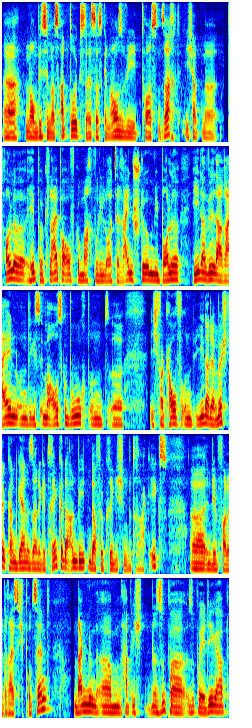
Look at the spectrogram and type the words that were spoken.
äh, noch ein bisschen was abdrückst. Da ist das genauso wie Thorsten sagt. Ich habe eine tolle, hippe Kneipe aufgemacht, wo die Leute reinstürmen wie Bolle. Jeder will da rein und die ist immer ausgebucht und äh, ich verkaufe und jeder, der möchte, kann gerne seine Getränke da anbieten. Dafür kriege ich einen Betrag X, äh, in dem Falle 30 Prozent. Und dann ähm, habe ich eine super, super Idee gehabt.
